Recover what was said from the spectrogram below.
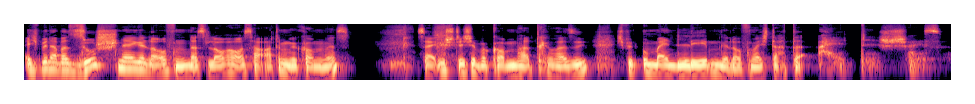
Ich bin aber so schnell gelaufen, dass Laura außer Atem gekommen ist. Seitenstiche bekommen hat quasi. Ich bin um mein Leben gelaufen, weil ich dachte, alte Scheiße.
